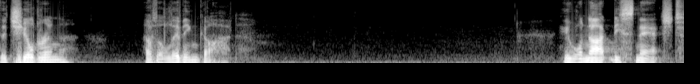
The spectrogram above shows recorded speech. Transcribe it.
the children of the living God who will not be snatched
